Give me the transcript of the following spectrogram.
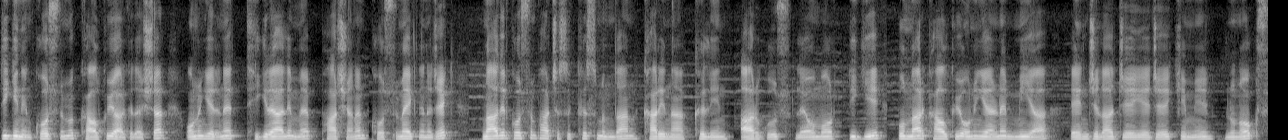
Digi'nin kostümü kalkıyor arkadaşlar. Onun yerine Tigral'in ve Parşa'nın kostümü eklenecek. Nadir kostüm parçası kısmından Karina, Klin, Argus, Leomord, Digi bunlar kalkıyor. Onun yerine Mia, Angela, CYC, Kimi, Lunox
